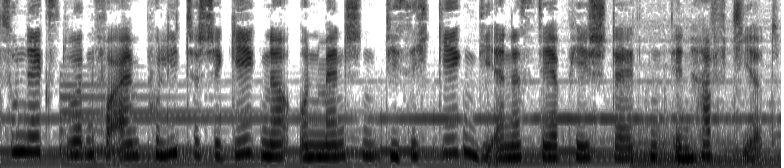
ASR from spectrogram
Zunächst wurden vor allem politische Gegner und Menschen, die sich gegen die NSDAP stellten, inhaftiert.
